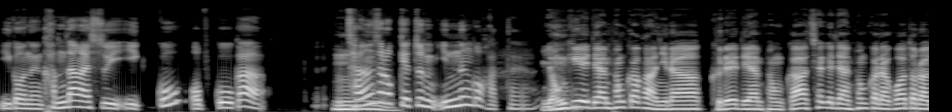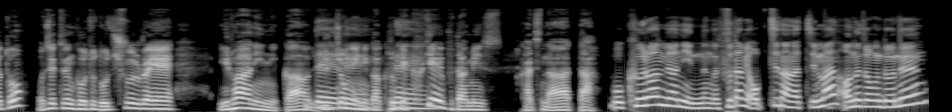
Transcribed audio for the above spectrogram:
이거는 감당할 수 있고 없고가 음. 자연스럽게 좀 있는 것 같아요. 연기에 대한 평가가 아니라 글에 대한 평가, 책에 대한 평가라고 하더라도 어쨌든 그것도 노출의 일환이니까 네, 일종이니까 네, 그렇게 네. 크게 부담이 가진 않았다. 뭐 그런 면이 있는 거 부담이 없진 않았지만 어느 정도는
